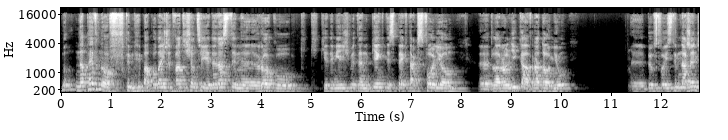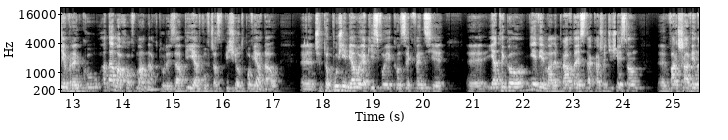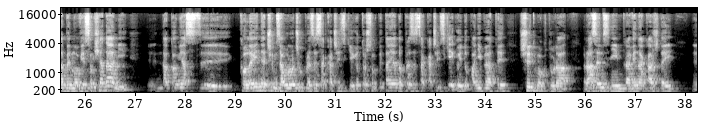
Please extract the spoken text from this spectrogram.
No, na pewno w tym chyba bodajże 2011 roku, kiedy mieliśmy ten piękny spektakl z folią e, dla rolnika w Radomiu, e, był swoistym narzędziem w ręku Adama Hoffmana, który za PR wówczas w PiSie odpowiadał. E, czy to później miało jakieś swoje konsekwencje? Ja tego nie wiem, ale prawda jest taka, że dzisiaj są w Warszawie na Bemowie sąsiadami. Natomiast Kolejne, czym zauroczył prezesa Kaczyńskiego, to są pytania do prezesa Kaczyńskiego i do pani Beaty Szydło, która razem z nim prawie na każdej, e,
